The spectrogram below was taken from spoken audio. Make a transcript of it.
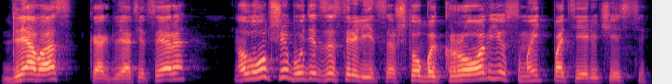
для вас, как для офицера, лучше будет застрелиться, чтобы кровью смыть потерю чести.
